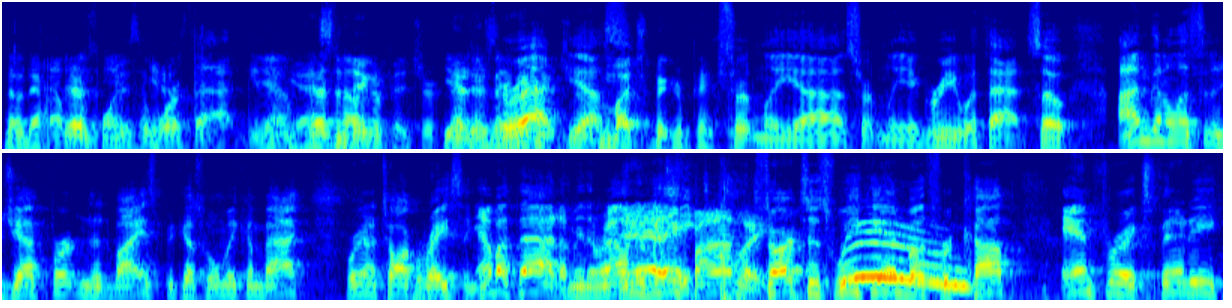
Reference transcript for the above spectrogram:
No doubt. At There's- what point is it yeah. worth that? You know? Yeah. There's a not. bigger picture. Yeah, There's there's, a a bigger Correct, bigger, yes. a much bigger picture. Certainly, uh, certainly agree with that. So I'm going to listen to Jeff Burton's advice because when we come back, we're going to talk racing. How about that? I mean, the round Yes, of eight finally. starts this weekend, both for Cup and for Xfinity.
